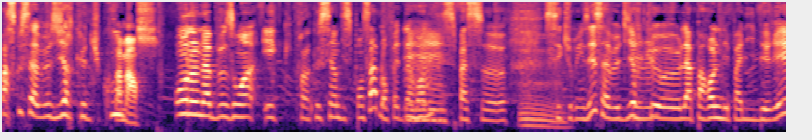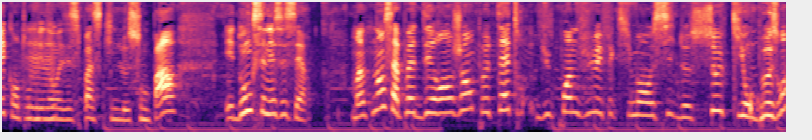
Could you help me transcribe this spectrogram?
Parce que ça veut dire que du coup, Ça marche. on en a besoin et enfin que c'est indispensable en fait d'avoir Mhm. des espaces euh, Mmh. sécurisés. Ça veut dire Mhm. que la parole n'est pas libérée quand on est Mhm. dans des espaces qui ne le sont pas, et donc c'est nécessaire. Maintenant, ça peut être dérangeant peut-être du point de vue effectivement aussi de ceux qui ont besoin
